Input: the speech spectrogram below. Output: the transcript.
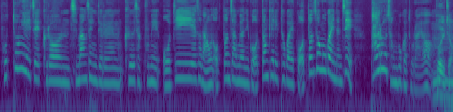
보통의 이제 그런 지망생들은 그 작품이 어디에서 나온 어떤 장면이고 어떤 캐릭터가 있고 어떤 성우가 있는지 바로 정보가 돌아요. 돌죠.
